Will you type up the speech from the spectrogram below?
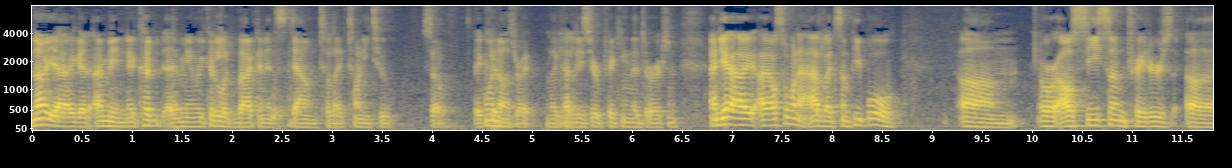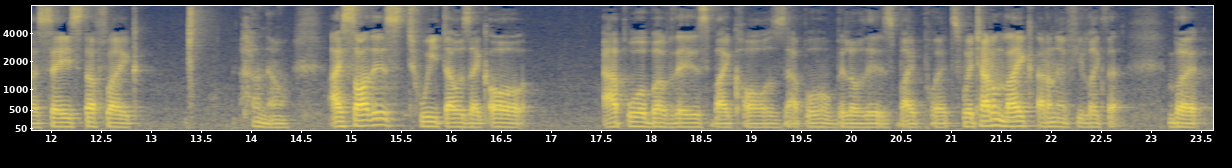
No, yeah, I get. I mean, it could. I mean, we could look back and it's down to like twenty two. So It who could. knows, right? Like Yeah. at least you're picking the direction. And yeah, I, I also want to add like some people, um, or I'll see some traders uh say stuff like, I don't know. I saw this tweet that was like, oh, Apple above this buy calls, Apple below this buy puts, which I don't like. I don't know if you like that, but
